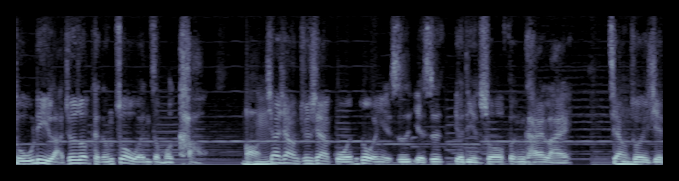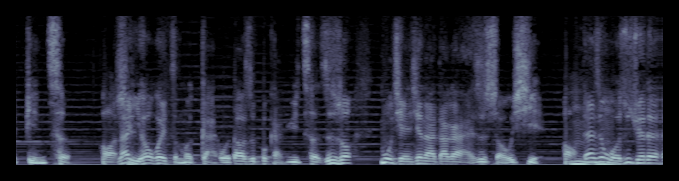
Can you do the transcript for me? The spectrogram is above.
独立了，就是说可能作文怎么考，哦，像像就像国文作文也是也是有点说分开来这样做一些评测，哦，那以后会怎么改，我倒是不敢预测，只是说目前现在大概还是手写，哦，但是我是觉得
